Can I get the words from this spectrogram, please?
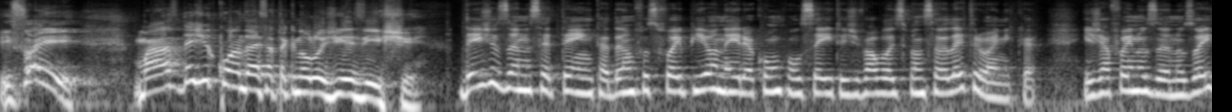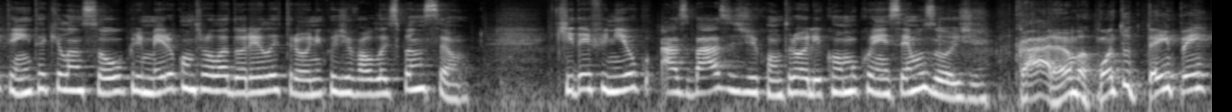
Isso aí. Mas desde quando essa tecnologia existe? Desde os anos 70, a Danfoss foi pioneira com o conceito de válvula de expansão eletrônica, e já foi nos anos 80 que lançou o primeiro controlador eletrônico de válvula de expansão, que definiu as bases de controle como conhecemos hoje. Caramba, quanto tempo, hein?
